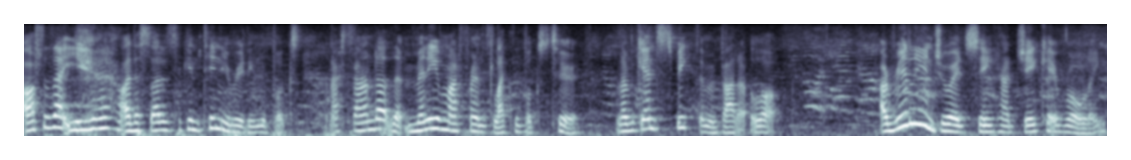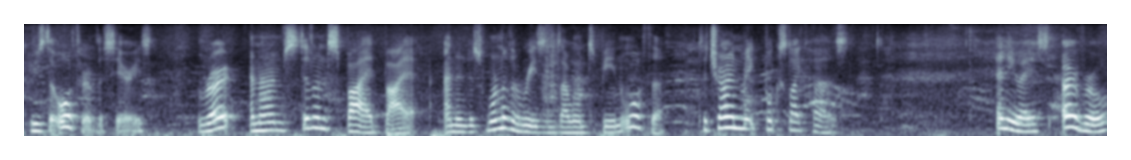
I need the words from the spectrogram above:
After that year, I decided to continue reading the books, and I found out that many of my friends liked the books too, and I began to speak to them about it a lot. I really enjoyed seeing how J.K. Rowling, who's the author of the series, wrote, and I'm still inspired by it, and it is one of the reasons I want to be an author, to try and make books like hers. Anyways, overall,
